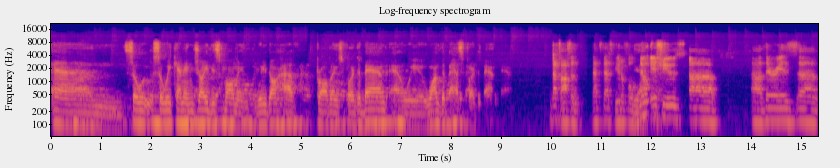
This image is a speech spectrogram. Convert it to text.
and so so we can enjoy this moment we don't have problems for the band and we want the best for the band. That's awesome. That's that's beautiful. Yeah. No issues. Uh, uh, there is uh,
